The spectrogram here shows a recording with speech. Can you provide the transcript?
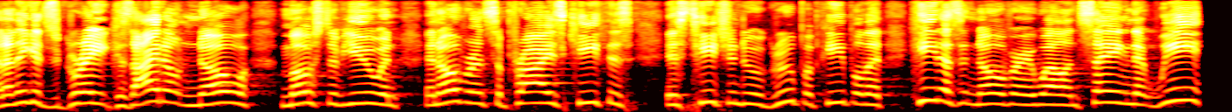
And I think it's great because I don't know most of you. And, and over in Surprise, Keith is, is teaching to a group of people that he doesn't know very well and saying that we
